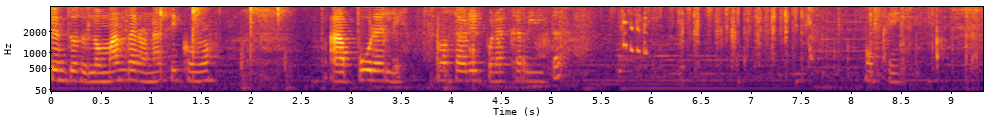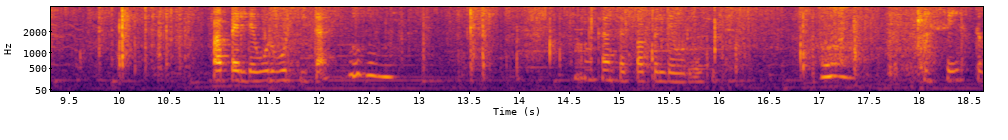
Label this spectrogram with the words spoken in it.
Entonces lo mandaron así como... Apúrele. Vamos a abrir por acá arribita. Ok. Papel de burbujitas. Me encanta el papel de burbujitas. ¿Qué es esto?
